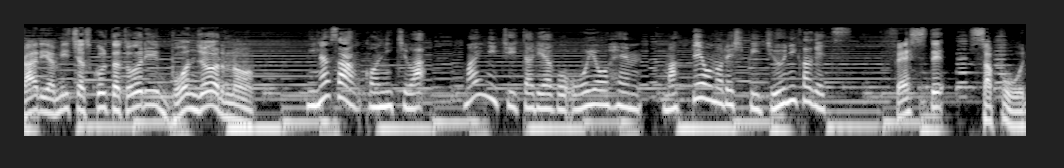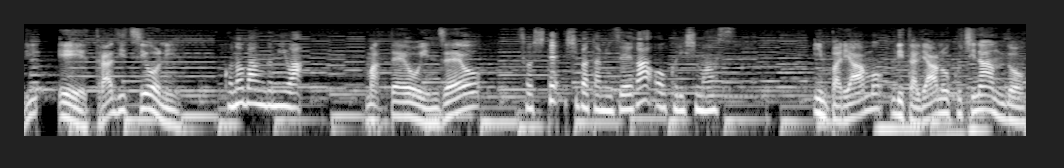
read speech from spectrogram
Cari amici ascoltatori, buongiorno! 皆さん、こんにちは。毎日イタリア語応用編、マッテオのレシピ12ヶ月。 Feste, sapori e tradizioni. この番組は、 Matteo Inzeo, そして柴田水江がお送りします。 impariamo l'italiano cucinando.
